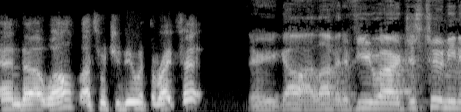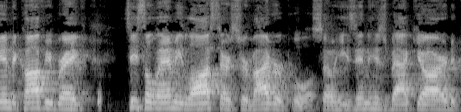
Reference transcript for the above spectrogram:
and uh, well, that's what you do with the right fit. There you go. I love it. If you are just tuning in to Coffee Break, Cecil Lammey lost our survivor pool, so he's in his backyard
